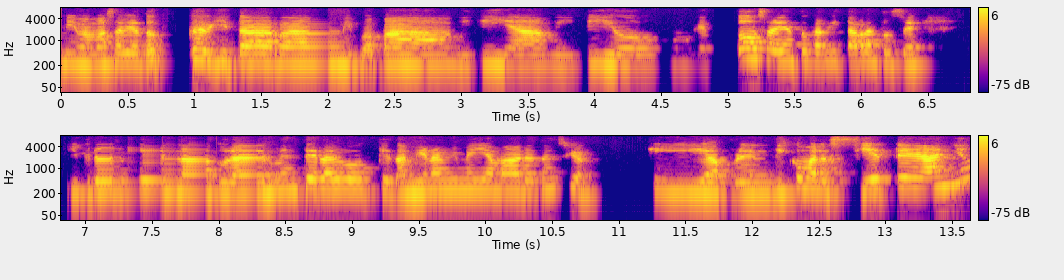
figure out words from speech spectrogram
mi mamá sabía tocar guitarra, mi papá, mi tía, mi tío, como que todos sabían tocar guitarra, entonces yo creo que naturalmente era algo que también a mí me llamaba la atención. Y aprendí como a los siete años.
